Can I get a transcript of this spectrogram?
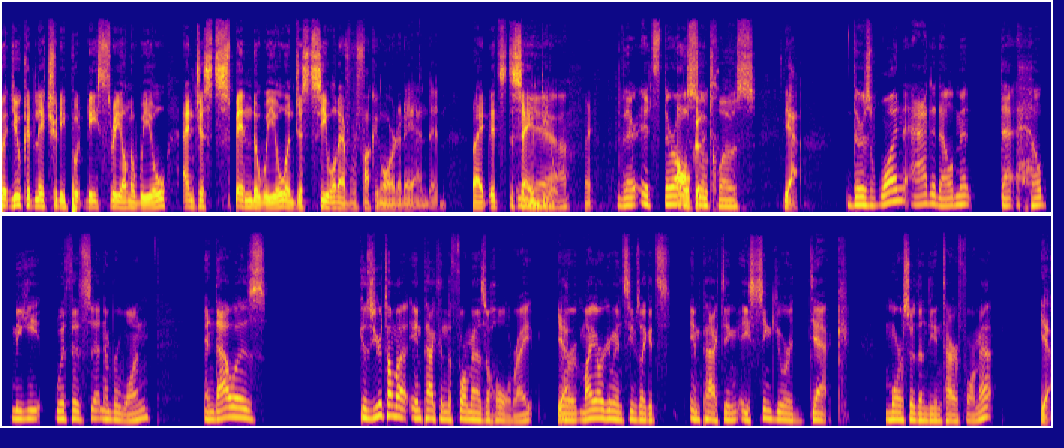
but you could literally put these three on a wheel and just spin the wheel and just see whatever fucking order they end in. Right? It's the same yeah. deal. Right? They're it's they're all, all so close. Yeah. There's one added element that helped me with this at number one, and that was because you're talking about impacting the format as a whole, right? Yeah. Where my argument seems like it's impacting a singular deck more so than the entire format. Yeah.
